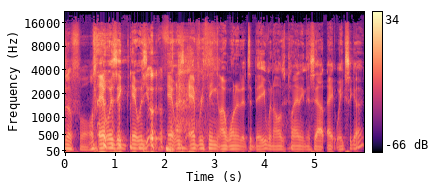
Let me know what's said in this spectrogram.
Beautiful. It was it, it was Beautiful. it was everything I wanted it to be when I was planning this out eight weeks ago.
